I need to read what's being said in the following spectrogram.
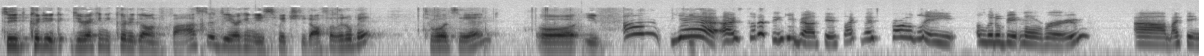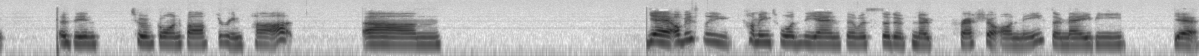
did could you do you reckon you could have gone faster? Do you reckon you switched it off a little bit towards the end, or you? um, yeah, I was sort of thinking about this. Like, there's probably a little bit more room. Um, I think, as in to have gone faster in parts. Um, yeah, obviously coming towards the end, there was sort of no pressure on me. So maybe, yeah,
